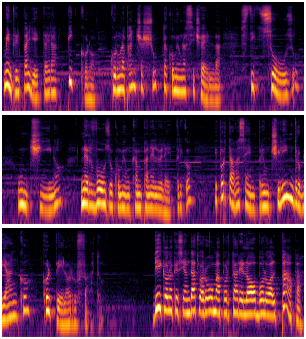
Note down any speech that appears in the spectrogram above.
mentre il paglietta era piccolo, con una pancia asciutta come un'assicella, stizzoso, uncino, nervoso come un campanello elettrico e portava sempre un cilindro bianco col pelo arruffato. Dicono che sia andato a Roma a portare l'obolo al Papa,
